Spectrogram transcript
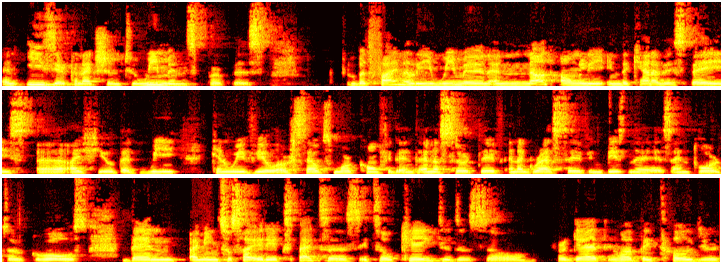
an easier connection to women's purpose. But finally, women, and not only in the cannabis space, uh, I feel that we can reveal ourselves more confident and assertive and aggressive in business and towards our goals than, I mean, society expects us. It's okay to do so. Forget what they told you.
